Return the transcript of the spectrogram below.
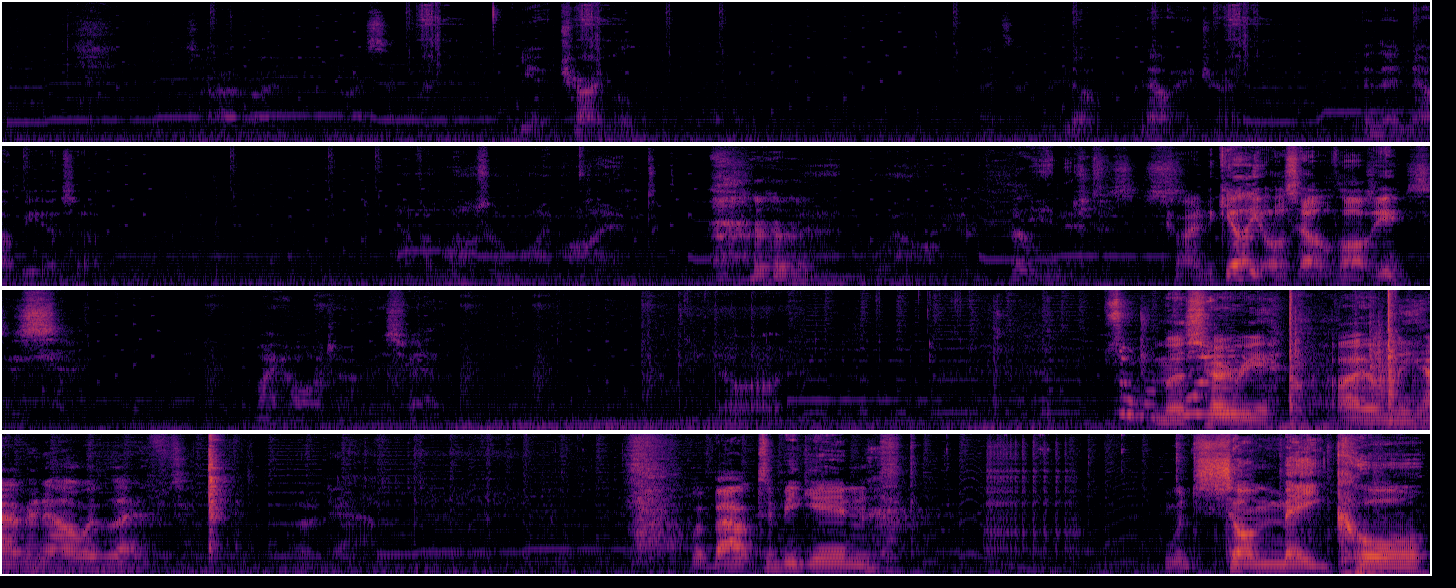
So how do I, how do I separate? Yeah, triangle. That's. No, now hit triangle. And then now BS Have a lot on my mind. And well, Oh, in it. Trying to kill yourself, Bobby. Jesus. My heart Let's hurry. I only have an hour left. Oh, damn. We're about to begin what some may call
